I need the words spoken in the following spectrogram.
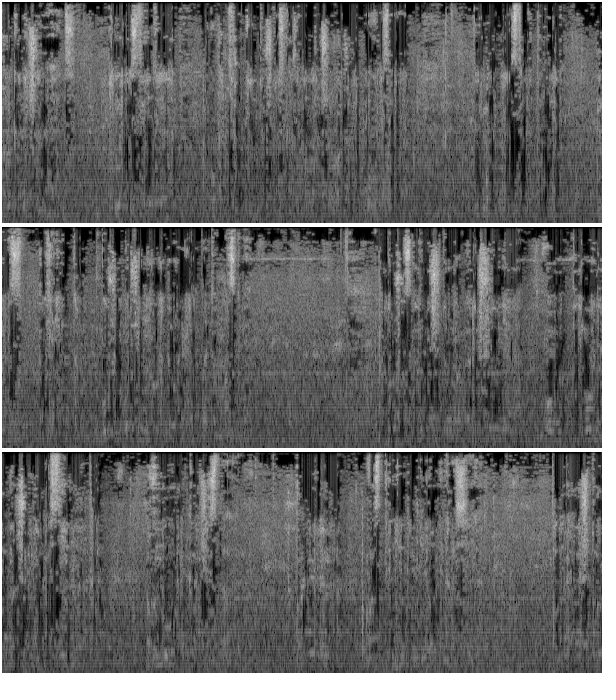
только начинается. И мы действительно могу подтвердить то, что сказал наш уважаемый президент премьер-министр Италии, мы с президентом Бушем очень много говорили об этом в Москве. Должен сказать, что решение о переводе отношений России в новое качество правильно воспринято миллионами россиян. Полагаю, что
